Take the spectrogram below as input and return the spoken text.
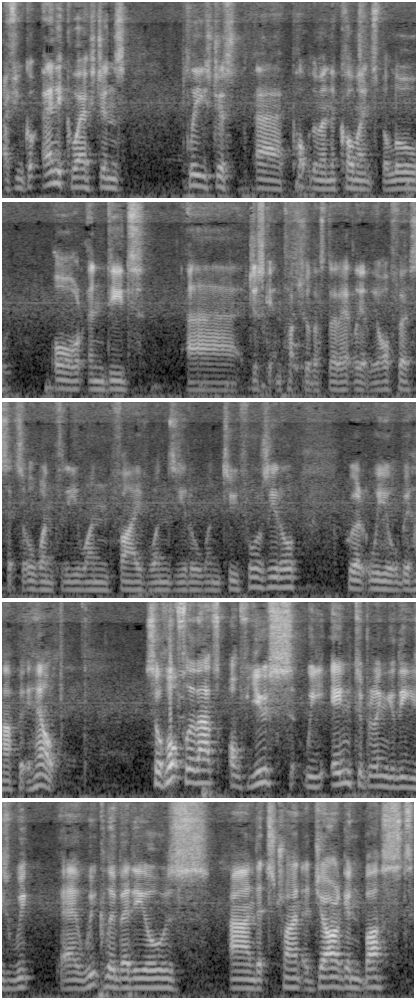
If you've got any questions, please just uh, pop them in the comments below, or indeed uh, just get in touch with us directly at the office. It's 01315101240, where we will be happy to help. So hopefully that's of use. We aim to bring you these week, uh, weekly videos, and it's trying to jargon bust.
